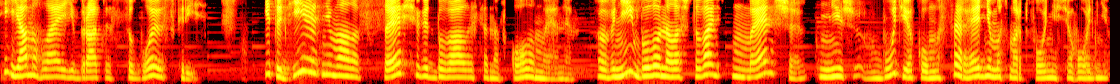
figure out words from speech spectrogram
і я могла її брати з собою скрізь. І тоді я знімала все, що відбувалося навколо мене. В ній було налаштувань менше, ніж в будь-якому середньому смартфоні сьогодні,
